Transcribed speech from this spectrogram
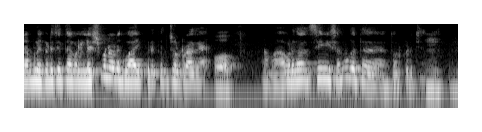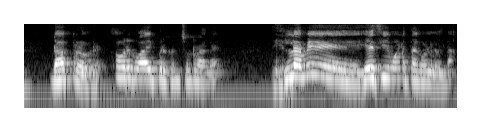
நம்மளுக்கு கிடைச்ச தகவல் லட்சுமணனுக்கு வாய்ப்பு இருக்குன்னு சொல்கிறாங்க ஓ. நம்ம அவர் தான் சிவி சண்முகத்தை தோற்கடிச்சார். டாக்டர் அவர். அவருக்கு வாய்ப்பு இருக்குன்னு சொல்கிறாங்க எல்லாமே ஏசியமான தகவல்கள் தான்.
